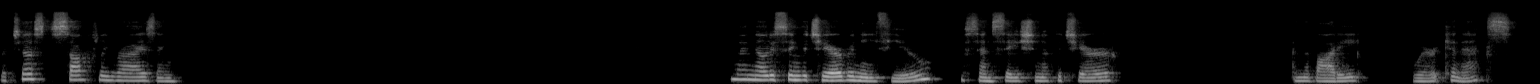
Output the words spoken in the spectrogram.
but just softly rising. And then noticing the chair beneath you, the sensation of the chair and the body where it connects.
